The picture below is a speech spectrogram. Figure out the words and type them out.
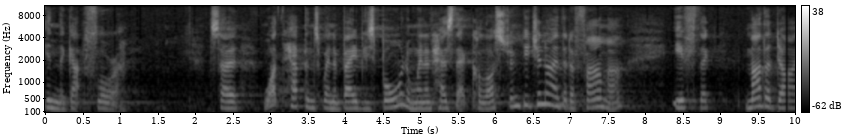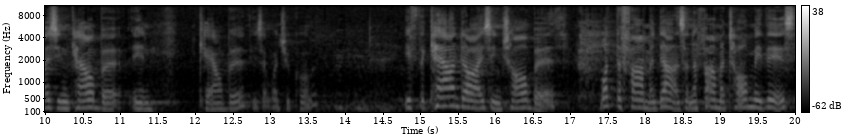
in the gut flora. So, what happens when a baby's born and when it has that colostrum? Did you know that a farmer If the mother dies in cowbirth, in cowbirth, is that what you call it? If the cow dies in childbirth, what the farmer does, and a farmer told me this,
